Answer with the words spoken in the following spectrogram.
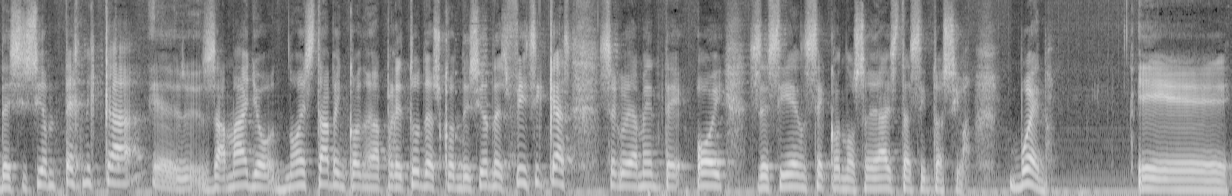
decisión técnica, eh, Zamayo no estaba en las condiciones físicas, seguramente hoy recién se conocerá esta situación. Bueno, eh,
